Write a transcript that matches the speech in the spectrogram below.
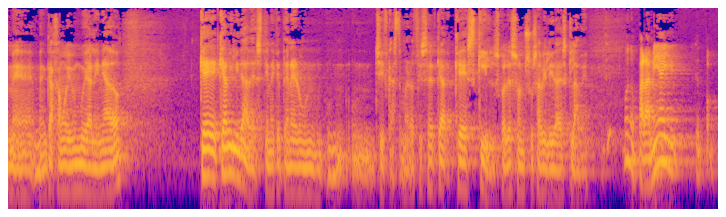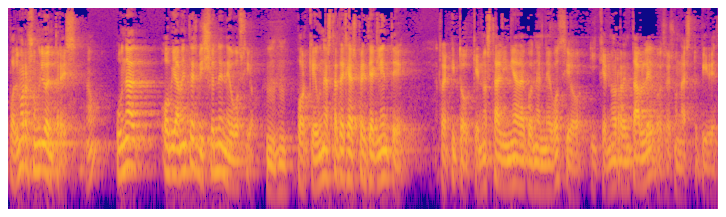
me, encaja muy, muy alineado. ¿Qué, habilidades tiene que tener un, Chief Customer Officer? ¿Qué, skills? ¿Cuáles son sus habilidades clave? Bueno, para mí hay, podemos resumirlo en tres. Una, obviamente, es visión de negocio, porque una estrategia de experiencia de cliente repito, que no está alineada con el negocio y que no es rentable, pues es una estupidez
